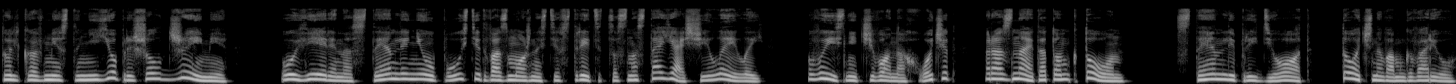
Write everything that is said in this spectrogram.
только вместо нее пришел Джейми — Уверена, Стэнли не упустит возможности встретиться с настоящей Лейлой, выяснить, чего она хочет, раз знает о том, кто он. Стэнли придет, точно вам говорю.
